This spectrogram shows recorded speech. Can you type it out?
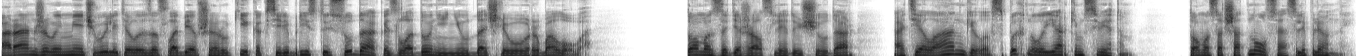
Оранжевый меч вылетел из ослабевшей руки, как серебристый судак из ладони неудачливого рыболова. Томас задержал следующий удар, а тело ангела вспыхнуло ярким светом. Томас отшатнулся, ослепленный.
